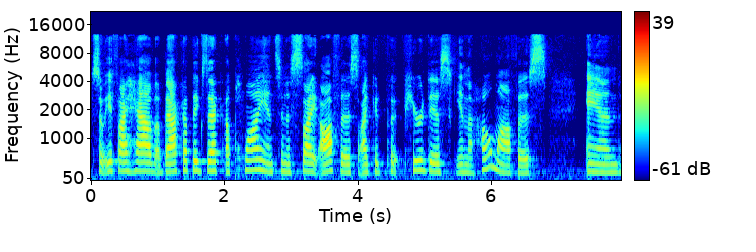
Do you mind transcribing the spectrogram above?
So if I have a backup exec appliance in a site office, I could put Pure Disk in the home office and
